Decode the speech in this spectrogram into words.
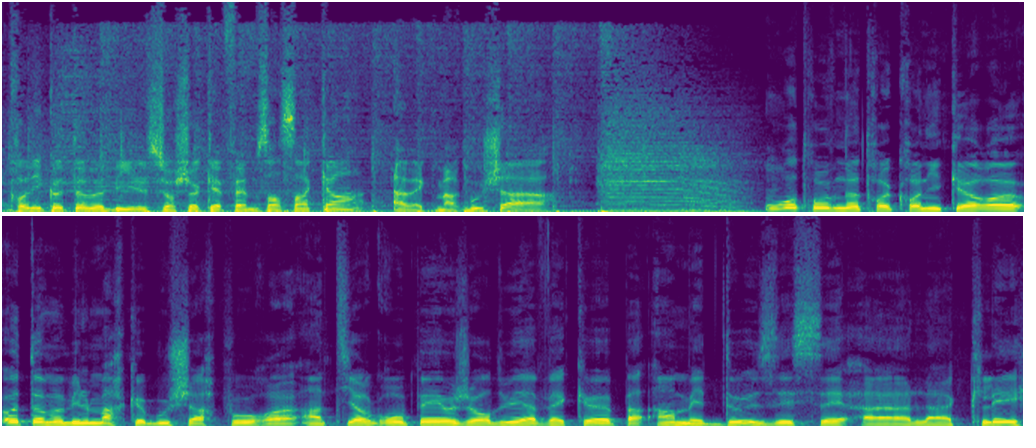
chronique automobile sur Choc FM 105.1 avec Marc Bouchard. On retrouve notre chroniqueur euh, automobile Marc Bouchard pour euh, un tir groupé aujourd'hui avec euh, pas un mais deux essais à la clé,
